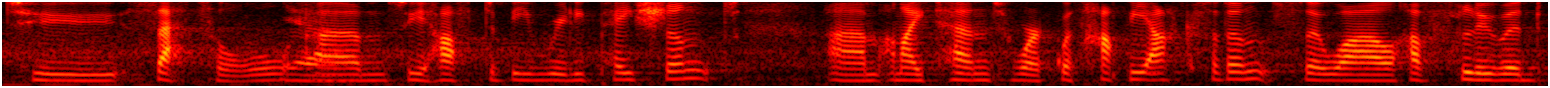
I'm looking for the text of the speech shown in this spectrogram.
to settle, yeah. um, so you have to be really patient. Um, and I tend to work with happy accidents, so I'll have fluid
